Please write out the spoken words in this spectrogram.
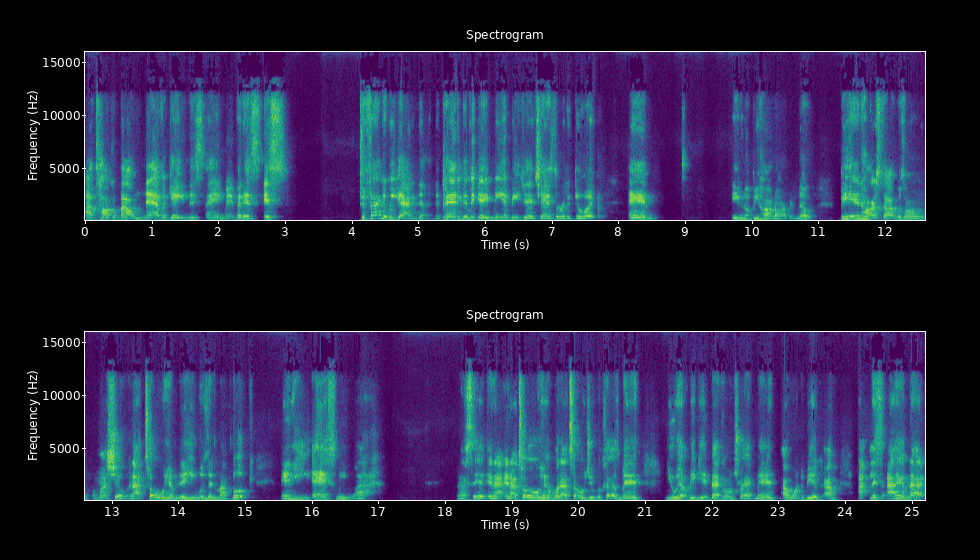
I talk about navigating this thing, man. But it's it's the fact that we got it done. The pandemic gave me and BJ a chance to really do it. And even though B Hart already know, Ben Hartsock was on, on my show, and I told him that he was in my book, and he asked me why. And I said, and I and I told him what I told you because, man, you helped me get back on track, man. I want to be a. I'm I, listen. I am not.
